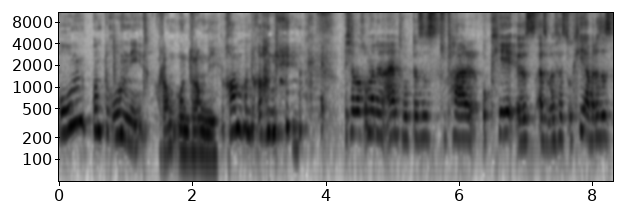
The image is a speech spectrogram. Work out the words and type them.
Rom und Romni. Rom und Romni. Rom und Romni, okay ich habe auch immer den Eindruck, dass es total okay ist, also was heißt okay, aber dass es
